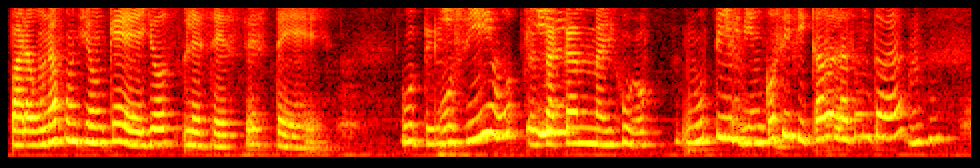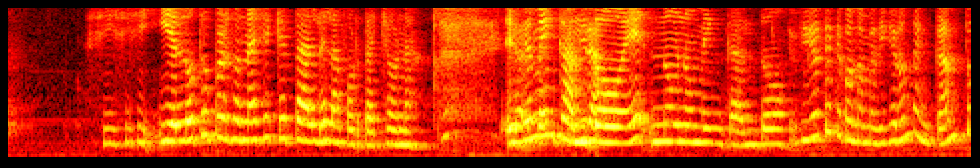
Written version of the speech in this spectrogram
para una función que ellos les es, este, Útil. pues sí, Te útil, sacan ahí jugo. Útil, bien cosificado el asunto, ¿verdad? Sí, sí, sí. Y el otro personaje, ¿qué tal de la fortachona? Ese me encantó, ¿eh? No, no, me encantó. Fíjate que cuando me dijeron de encanto,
